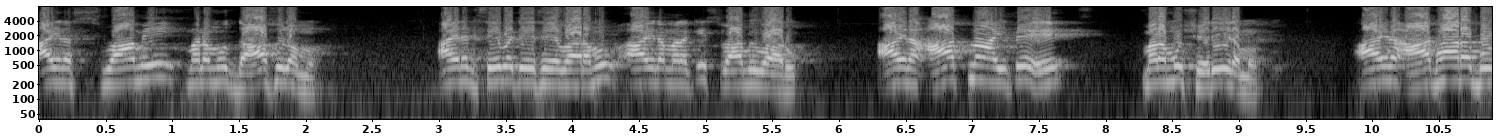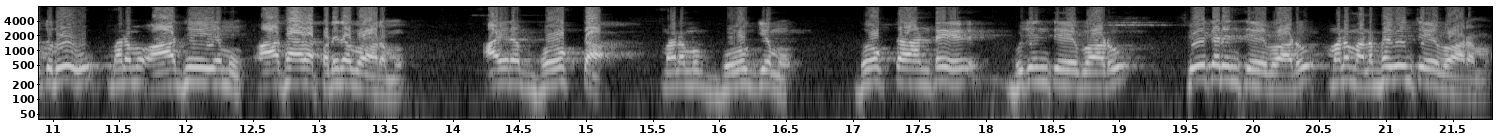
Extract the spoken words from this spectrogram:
ఆయన స్వామి మనము దాసులము. ఆయనకు సేవ చేసేవారము ఆయన మనకి స్వామివారు. ఆయన ఆత్మ అయితే మనము శరీరము. ఆయన ఆధారభూతుడు మనము ఆధేయము ఆధారపడిన వారము. ఆయన భోక్త. మనము భోగ్యము. భోక్త అంటే భుజించేవాడు స్వీకరించేవాడు మనం అనుభవించేవారము.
